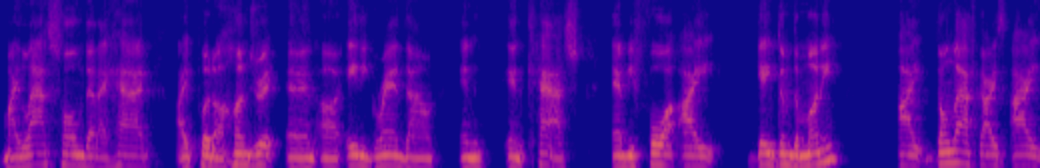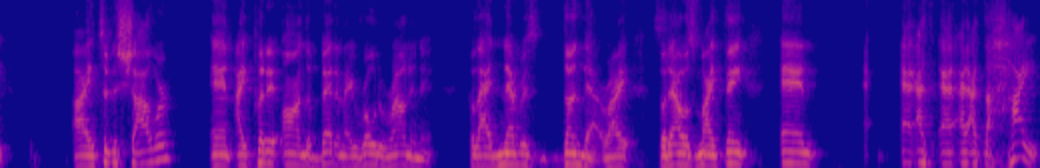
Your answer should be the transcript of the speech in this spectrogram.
My last home that I had, I put 180 grand down in in cash. And before I gave them the money, I don't laugh, guys. I I took a shower and I put it on the bed and I rolled around in it because I had never done that, right? So that was my thing. And at, at, at the height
